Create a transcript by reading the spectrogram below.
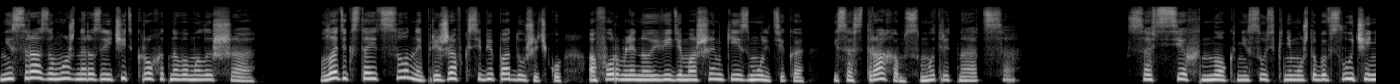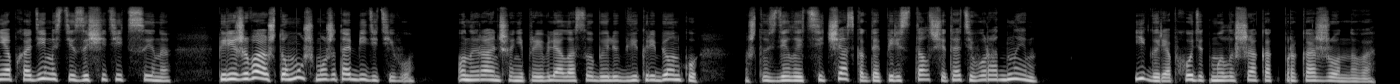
не сразу можно различить крохотного малыша — Владик стоит сонный, прижав к себе подушечку, оформленную в виде машинки из мультика, и со страхом смотрит на отца. Со всех ног несусь к нему, чтобы в случае необходимости защитить сына. Переживаю, что муж может обидеть его. Он и раньше не проявлял особой любви к ребенку, А что сделает сейчас, когда перестал считать его родным? Игорь обходит малыша как прокаженного,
